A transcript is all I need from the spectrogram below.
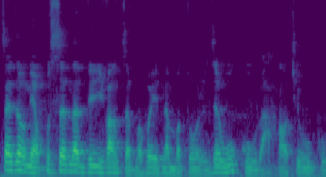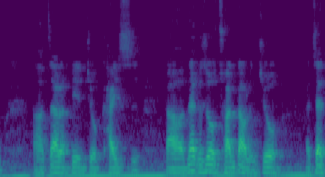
在这种鸟不生的地方，怎么会那么多人？这五股啦，好去五股啊，在那边就开始，然后那个时候传道人就在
